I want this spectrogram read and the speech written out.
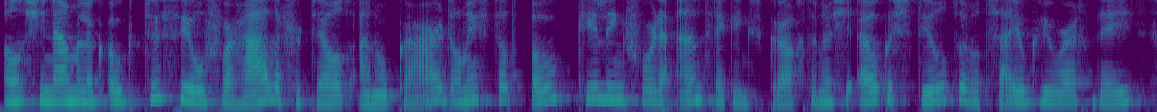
Als je namelijk ook te veel verhalen vertelt aan elkaar, dan is dat ook killing voor de aantrekkingskracht. En als je elke stilte, wat zij ook heel erg deed,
